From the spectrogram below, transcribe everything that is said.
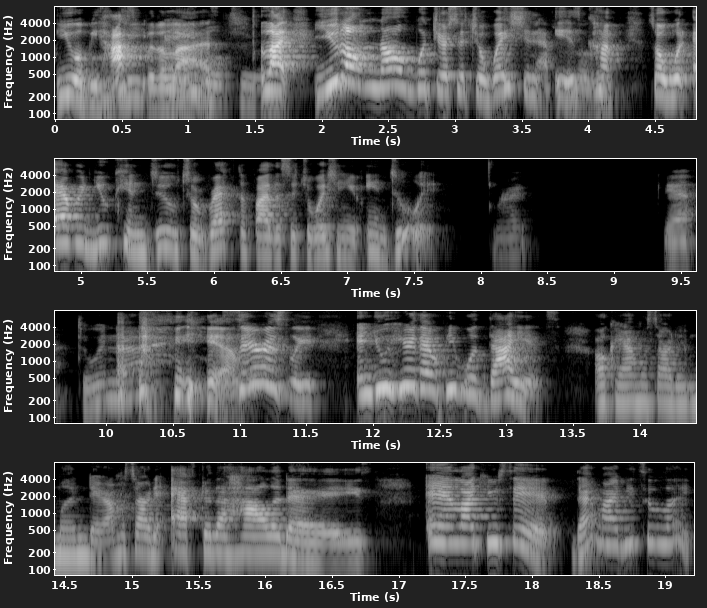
you will be hospitalized? Be like you don't know what your situation Absolutely. is com- so whatever you can do to rectify the situation you're in, do it. Right. Yeah. Do it now. yeah. Seriously. And you hear that with people with diets. Okay, I'm gonna start it Monday. I'm gonna start it after the holidays. And like you said, that might be too late.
